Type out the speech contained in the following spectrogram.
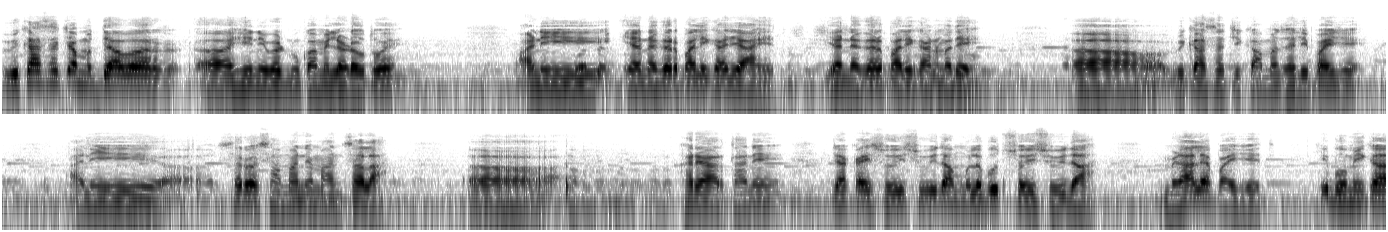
विकासाच्या मुद्द्यावर ही निवडणूक आम्ही लढवतोय. आणि या नगरपालिका ज्या आहेत या नगरपालिकांमध्ये विकासाची कामं झाली पाहिजे. आणि सर्वसामान्य माणसाला खऱ्या अर्थाने ज्या काही सोयीसुविधा मूलभूत सोयीसुविधा मिळाल्या पाहिजेत. ही भूमिका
